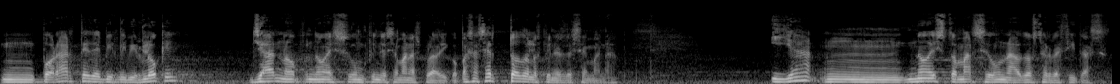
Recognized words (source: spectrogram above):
Mm, por arte de birlibirloque, ya no, no es un fin de semana esporádico, pasa a ser todos los fines de semana. Y ya mm, no es tomarse una o dos cervecitas,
